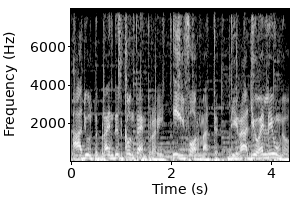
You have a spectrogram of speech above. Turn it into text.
Adult Blended Contemporary, il format di Radio L1.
